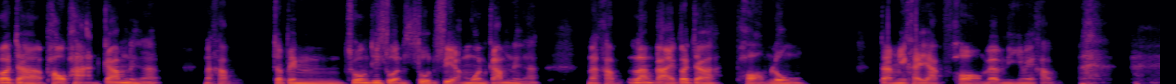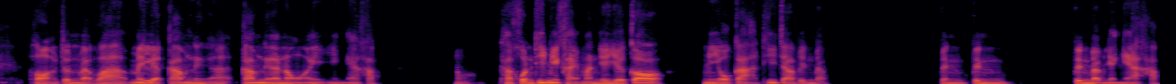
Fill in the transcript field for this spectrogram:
ก็จะเผาผลาญกล้ามเนื้อนะครับ จะเป็นช่วงที่ส่วนสูญเสียมวลกล้ามเนื้อนะครับ ร่างกายก็จะผอมลง แต่มีใครอยากผอมแบบนี้ไหมครับผอมจนแบบว่าไม่เหลือกล้ามเนื้อกล้ามเนื้อน้อยอย่างเงี้ยครับเนาะถ้าคนที่มีไขมันเยอะๆก็มีโอกาสที่จะเป็นแบบ เป็นเป็นเป็นแบบอย่างเงี้ยครับ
